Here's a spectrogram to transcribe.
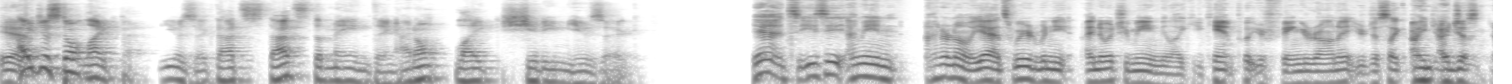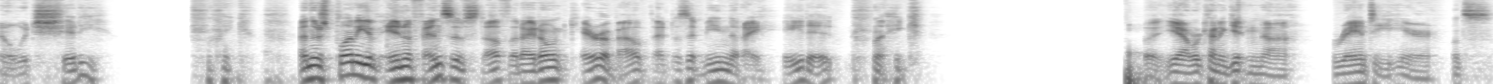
Yeah. I just don't like bad music. That's that's the main thing. I don't like shitty music. Yeah, it's easy. I mean, I don't know. Yeah, it's weird when you. I know what you mean. Like you can't put your finger on it. You're just like, I, I just know it's shitty. like, and there's plenty of inoffensive stuff that I don't care about. That doesn't mean that I hate it. like, but yeah, we're kind of getting uh ranty here. Let's.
